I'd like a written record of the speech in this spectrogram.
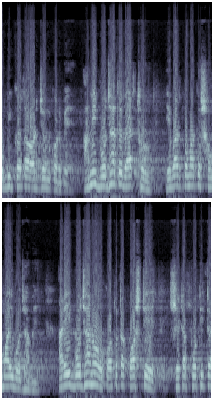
অভিজ্ঞতা অর্জন করবে। আমি বোঝাতে ব্যর্থ, এবার তোমাকে সময় বোঝাবে। আর এই বোঝানো কতটা কষ্টের, সেটা প্রতিটা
